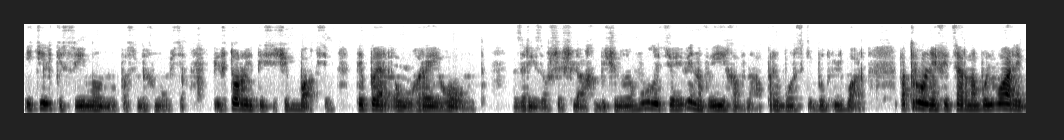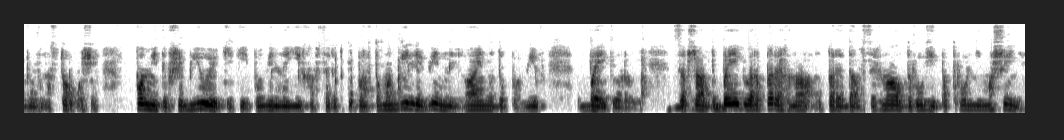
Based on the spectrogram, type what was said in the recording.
і тільки силою посміхнувся. Півтори тисячі баксів. Тепер у Грейгоунд. Зрізавши шлях бічною вулицею, він виїхав на Приборський бульвар. Патрульний офіцер на бульварі був насторожі. Помітивши Б'юік, який повільно їхав серед купи автомобілів, він негайно доповів Бейглерові. Сержант Бейглер перегнав, передав сигнал другій патрульній машині,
